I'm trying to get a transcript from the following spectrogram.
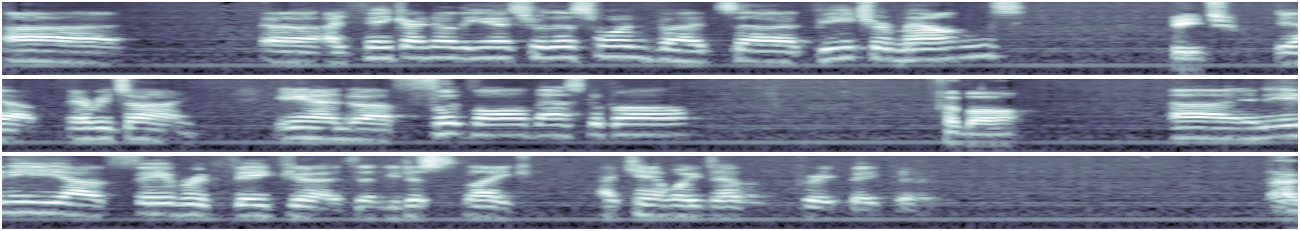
Uh, uh, I think I know the answer to this one, but uh, beach or mountains? Beach, Yeah, every time. And uh, football, basketball, football, uh, and any uh, favorite baked goods that you just like. I can't wait to have a great baked good. I,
